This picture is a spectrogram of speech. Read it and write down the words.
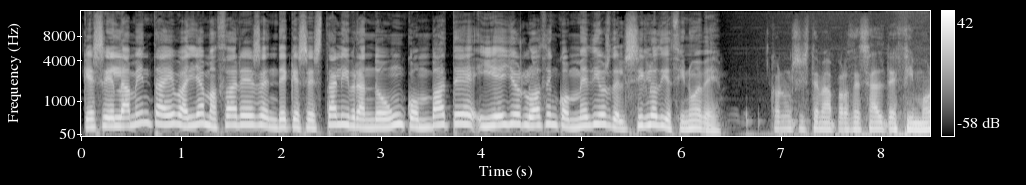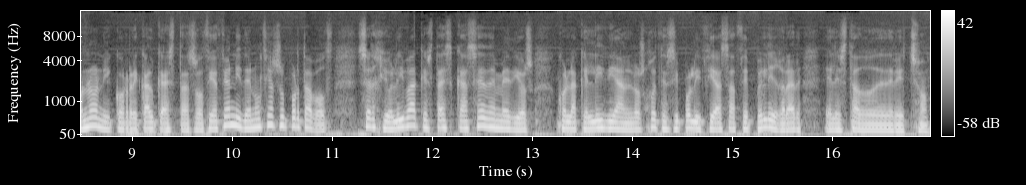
que se lamenta Eva Llamazares de que se está librando un combate y ellos lo hacen con medios del siglo XIX. Con un sistema procesal decimonónico, recalca esta asociación y denuncia su portavoz, Sergio Oliva, que esta escasez de medios con la que lidian los jueces y policías hace peligrar el Estado de Derecho.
